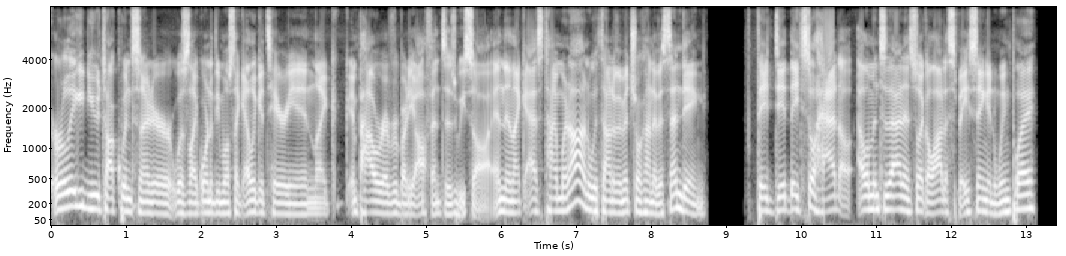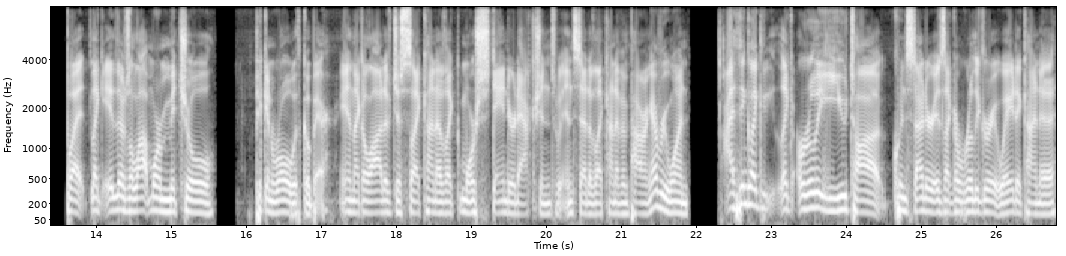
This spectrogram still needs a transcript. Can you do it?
early Utah Quin Snyder was like one of the most like egalitarian, like empower everybody offenses we saw, and then like as time went on with Donovan Mitchell kind of ascending, they did they still had uh, elements of that and still like a lot of spacing and wing play, but like it- there's a lot more Mitchell pick and roll with Gobert and like a lot of just like kind of like more standard actions instead of like kind of empowering everyone. I think like like early Utah Quin Snyder is like a really great way to kind of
